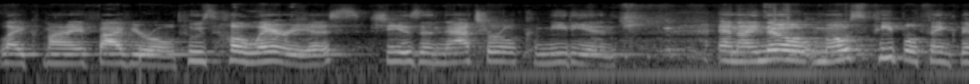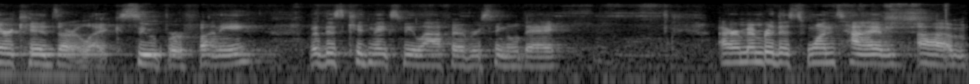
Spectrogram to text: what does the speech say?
Like my five year old, who's hilarious. She is a natural comedian. And I know most people think their kids are like super funny, but this kid makes me laugh every single day. I remember this one time, um,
